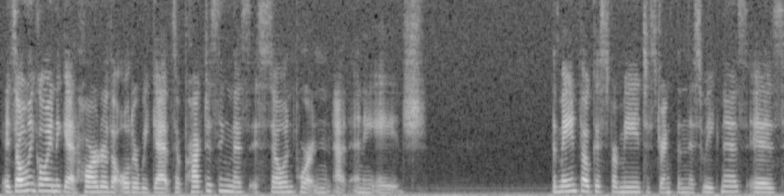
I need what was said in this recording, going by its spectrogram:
It's only going to get harder the older we get, so practicing this is so important at any age. The main focus for me to strengthen this weakness is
